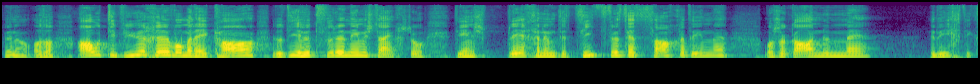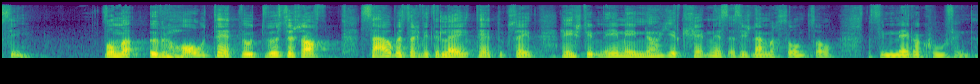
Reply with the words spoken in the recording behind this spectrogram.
genau. Also, alte Bücher, die wir hatten, wenn du die heute vornimmst, denkst du, die entsprechen nicht mehr der Zeit. Vielleicht hat es Sachen drin, die schon gar nicht mehr richtig sind. Die man überholt hat, weil die Wissenschaft selber sich wieder leid hat und gesagt, hey, stimmt nicht, haben neue Erkenntnisse, es ist nämlich so und so. Was ich mega cool finde.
